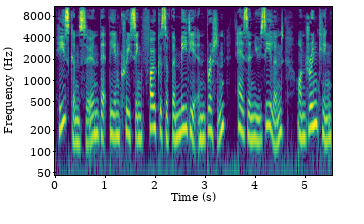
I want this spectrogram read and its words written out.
He's concerned that the increasing focus of the media in Britain, as in New Zealand, on drinking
